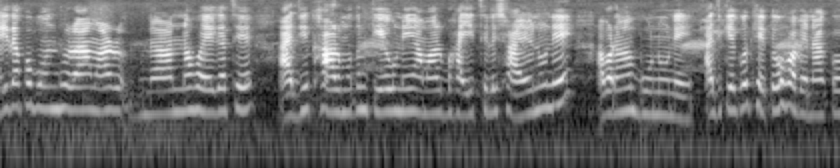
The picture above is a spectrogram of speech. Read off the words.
এই দেখো বন্ধুরা, আমার রান্না হয়ে গেছে। আজকে খাওয়ার মতন কেউ নেই, আমার ভাইয়ের ছেলে সায়নও নেই, আবার আমার বোনও নেই। আজকে কেউ খেতেও হবে না কো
